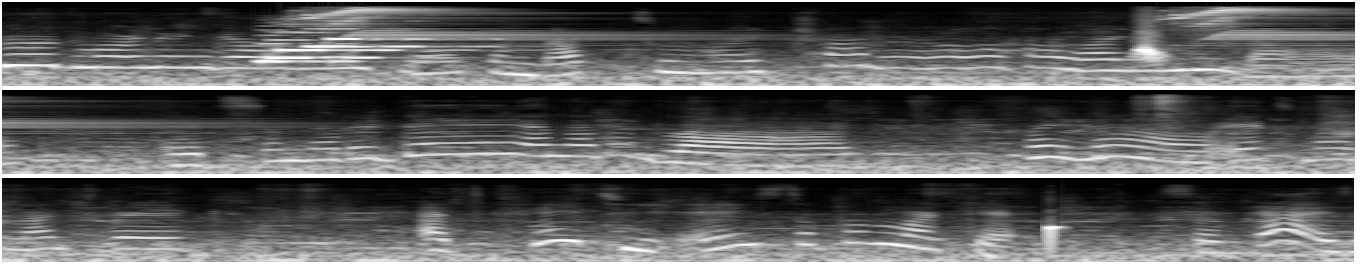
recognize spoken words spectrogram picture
Good morning guys! Welcome back to my channel. How are you now? It's another day, another vlog. Right now, it's my lunch break at KTA Supermarket. So guys,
